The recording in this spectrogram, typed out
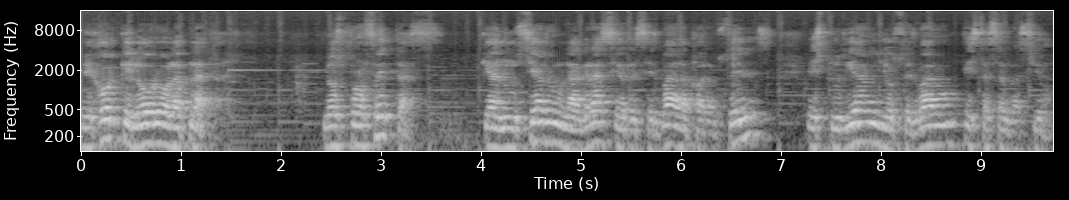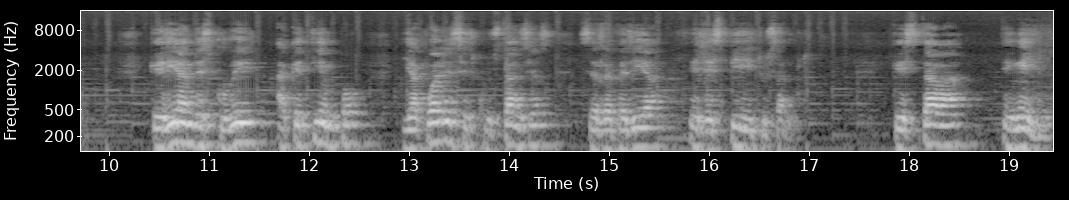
Mejor que el oro o la plata. Los profetas que anunciaron la gracia reservada para ustedes estudiaron y observaron esta salvación. Querían descubrir a qué tiempo y a cuáles circunstancias se refería el Espíritu Santo, que estaba en ellos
